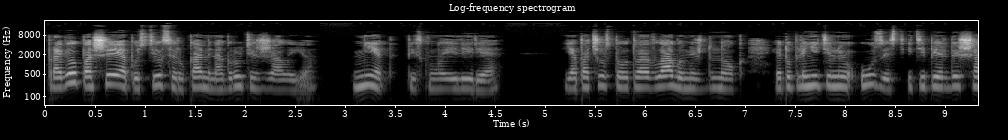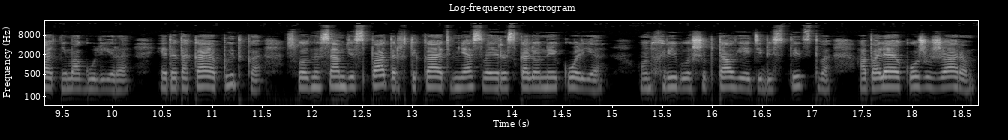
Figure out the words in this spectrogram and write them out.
Провел по шее, опустился руками на грудь и сжал ее. «Нет», — пискнула Элирия. «Я почувствовал твою влагу между ног, эту пленительную узость, и теперь дышать не могу, Лира. Это такая пытка, словно сам диспатер втыкает в меня свои раскаленные колья». Он хрипло шептал ей эти бесстыдства, опаляя кожу жаром,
